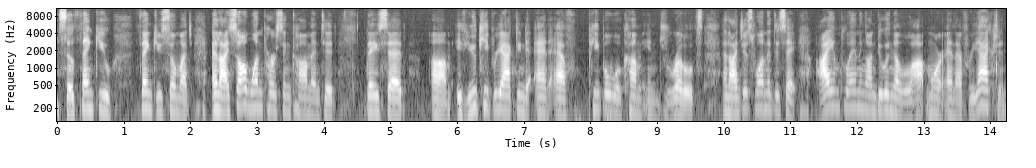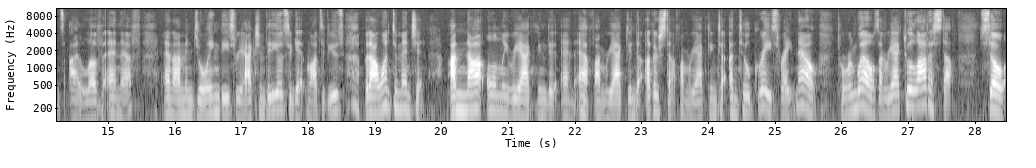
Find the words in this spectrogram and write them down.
so thank you, thank you so much. And I saw one person commented, they said, um, if you keep reacting to NF, people will come in droves. And I just wanted to say, I am planning on doing a lot more NF reactions. I love NF, and I'm enjoying these reaction videos. They're getting lots of views. But I want to mention, I'm not only reacting to NF, I'm reacting to other stuff. I'm reacting to Until Grace right now, Tauren Wells. I react to a lot of stuff. So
